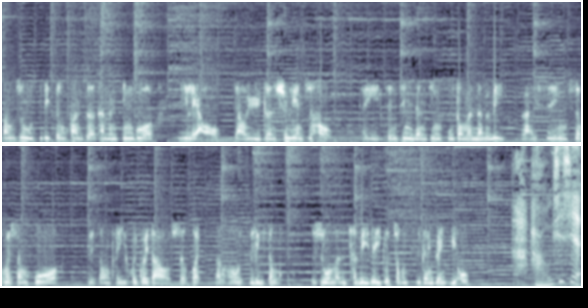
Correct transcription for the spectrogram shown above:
帮助自闭症患者他们经过医疗、教育跟训练之后，可以增进人际互动的能力。来适应社会生活，最终可以回归到社会，然后自立生活，这是我们成立的一个宗旨跟缘由。好，谢谢。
